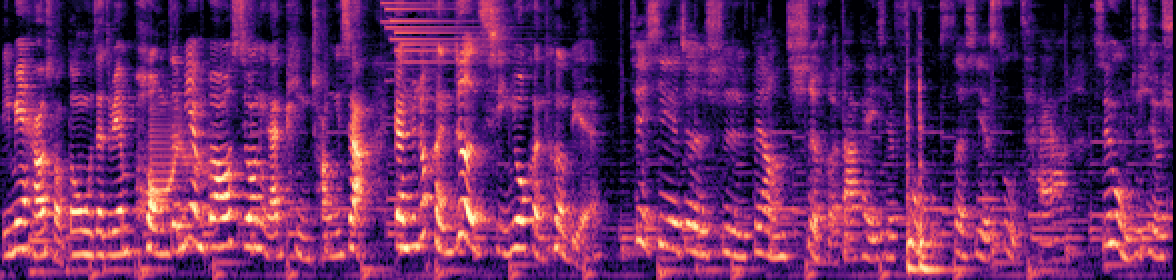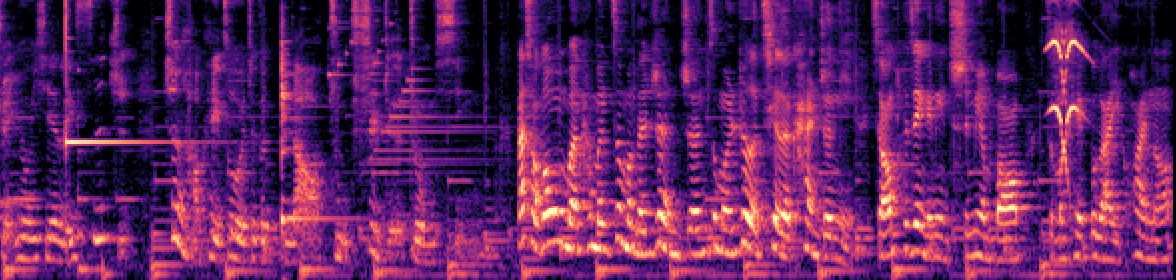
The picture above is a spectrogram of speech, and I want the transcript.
里面还有小动物在这边捧着面包，希望你来品尝一下，感觉就很热情又很特别。这系列真的是非常适合搭配一些复古色系的素材啊，所以我们就是有选用一些蕾丝纸，正好可以作为这个脑主视觉的中心。那小动物们，他们这么的认真，这么热切的看着你，想要推荐给你吃面包，怎么可以不来一块呢？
